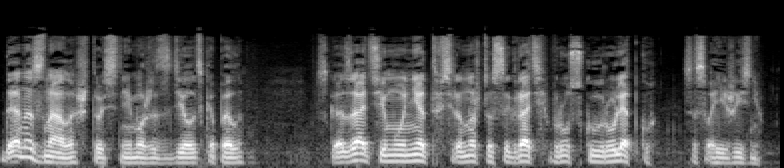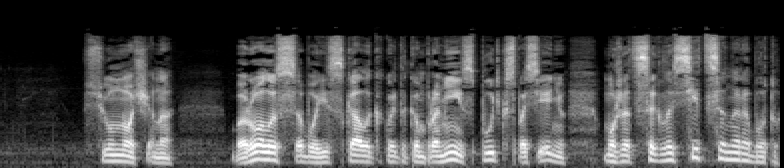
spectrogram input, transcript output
Дэна знала, что с ней может сделать Капелла. Сказать ему «нет» все равно, что сыграть в русскую рулетку со своей жизнью. Всю ночь она боролась с собой, искала какой-то компромисс, путь к спасению, может согласиться на работу,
